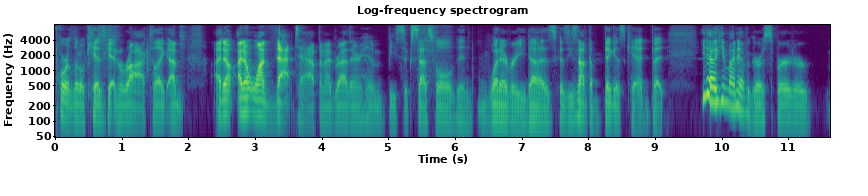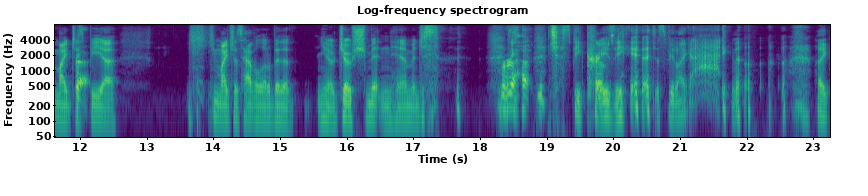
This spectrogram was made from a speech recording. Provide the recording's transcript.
poor little kids getting rocked. Like I'm, I don't, I don't want that to happen. I'd rather him be successful in whatever he does because he's not the biggest kid, but you know he might have a growth spurt or might just Yeah. be a, he might just have a little bit of you know Joe Schmidt in him and just Right. just be crazy, just be like ah, you know, like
